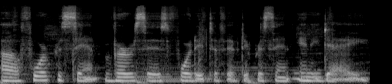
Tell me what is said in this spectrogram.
of 4% versus 40 to 50% any day.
